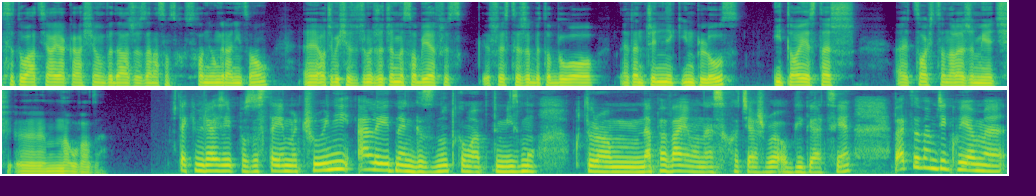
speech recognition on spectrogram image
sytuacja, jaka się wydarzy za naszą wschodnią granicą. E, oczywiście życzymy, sobie wszyscy, żeby to było ten czynnik in plus i to jest też coś, co należy mieć na uwadze. W takim razie pozostajemy czujni, ale jednak z nutką optymizmu, którą napawają nas chociażby obligacje. Bardzo Wam dziękujemy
